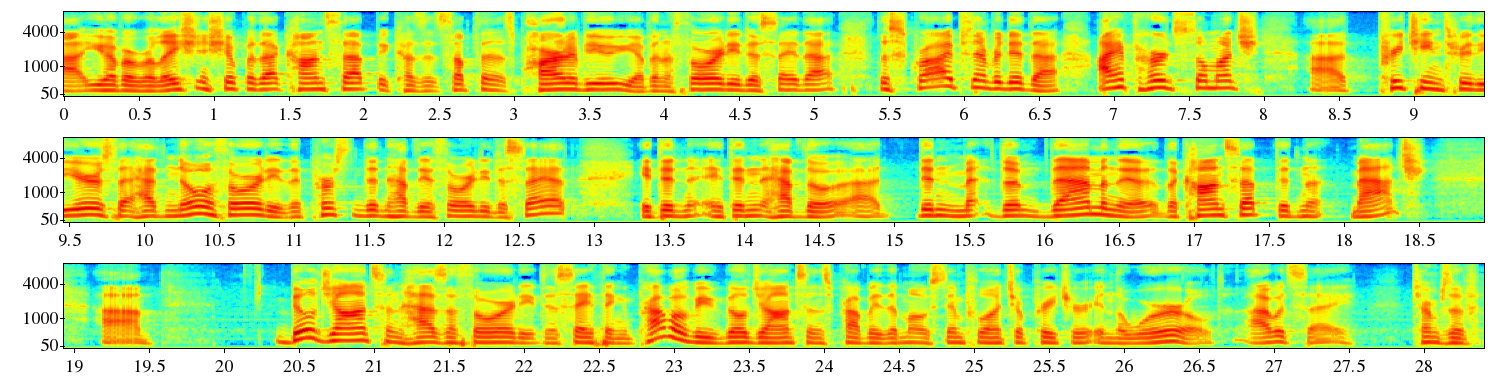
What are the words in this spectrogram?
Uh, you have a relationship with that concept because it's something that's part of you. You have an authority to say that. The scribes never did that. I have heard so much uh, preaching through the years that had no authority. The person didn't have the authority to say it. It didn't. It didn't have the. Uh, didn't the, them and the the concept didn't match. Um, Bill Johnson has authority to say things. Probably Bill Johnson is probably the most influential preacher in the world, I would say, in terms of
